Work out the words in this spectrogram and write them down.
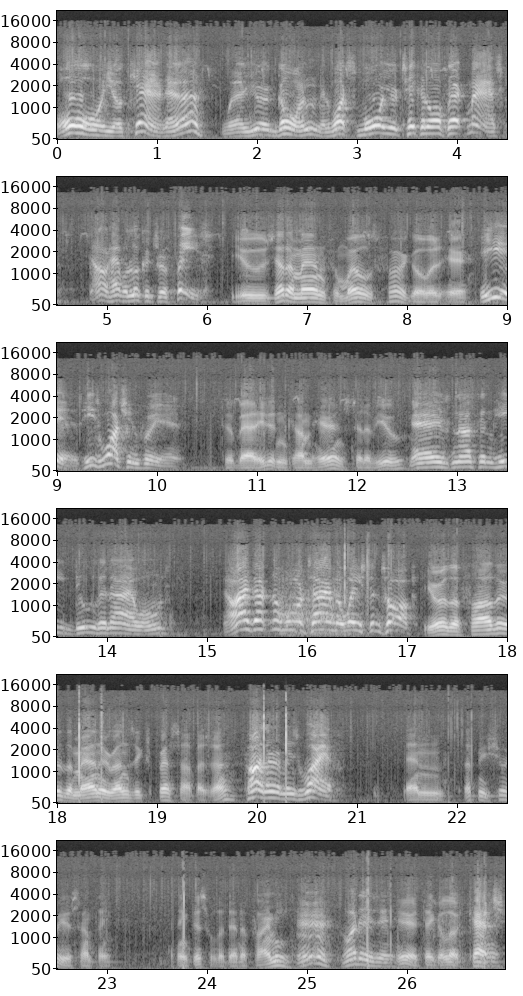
Oh, you can't, huh? Well, you're going, and what's more, you're taking off that mask. I'll have a look at your face. You said a man from Wells Fargo was here. He is. He's watching for you. Too bad he didn't come here instead of you. There's nothing he'd do that I won't. Now, I got no more time to waste and talk. You're the father of the man who runs the express office, huh? Father of his wife. Then let me show you something. I think this will identify me. Huh? What is it? Here, take a look. Catch.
